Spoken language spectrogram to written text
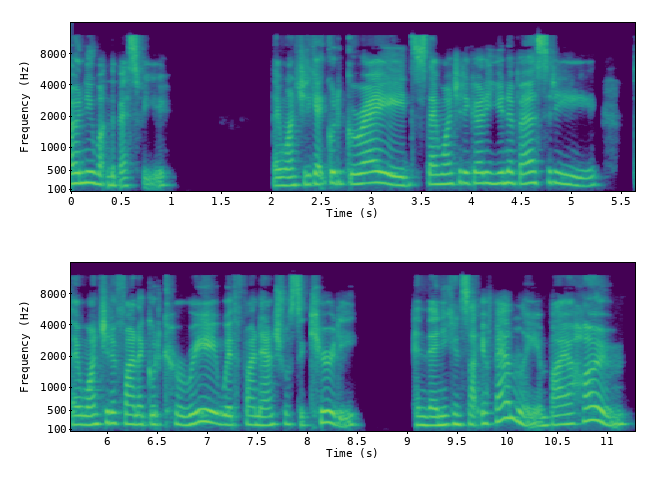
only want the best for you. They want you to get good grades. They want you to go to university. They want you to find a good career with financial security. And then you can start your family and buy a home.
